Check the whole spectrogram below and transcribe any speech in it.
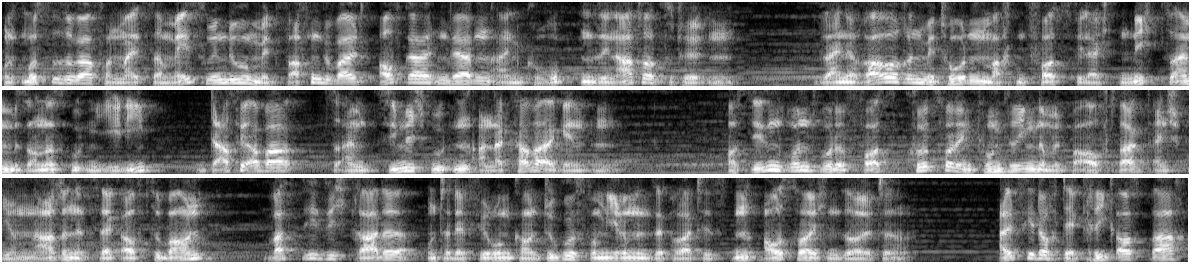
und musste sogar von Meister Mace Windu mit Waffengewalt aufgehalten werden, einen korrupten Senator zu töten. Seine raueren Methoden machten Voss vielleicht nicht zu einem besonders guten Jedi, dafür aber zu einem ziemlich guten Undercover-Agenten. Aus diesem Grund wurde Voss kurz vor den Klonkriegen damit beauftragt, ein Spionagenetzwerk aufzubauen, was die sich gerade unter der Führung Count Dookus formierenden Separatisten aushorchen sollte. Als jedoch der Krieg ausbrach,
